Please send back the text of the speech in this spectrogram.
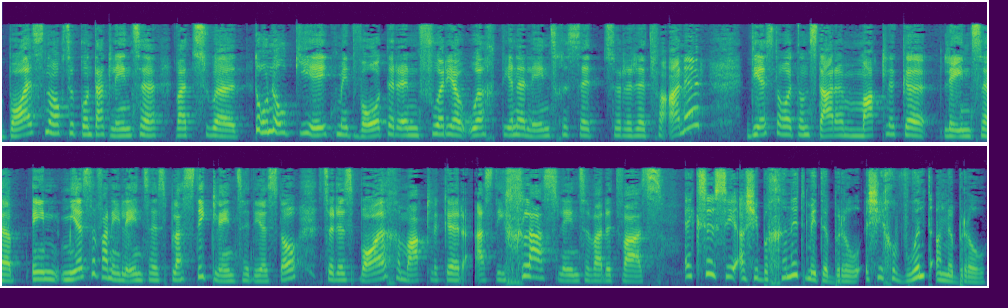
baie snaakse kontaklense wat so tonneltjie het met water in voor jou oog teen 'n lens gesit sodat dit verander. Deesdae het ons 'n maklike lense en meeste van die lense is plastieklense deesdae, so dis baie gemakliker as die glaslense wat dit was. Ek sou sê as jy begin het met 'n bril, is jy gewoond aan 'n bril.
